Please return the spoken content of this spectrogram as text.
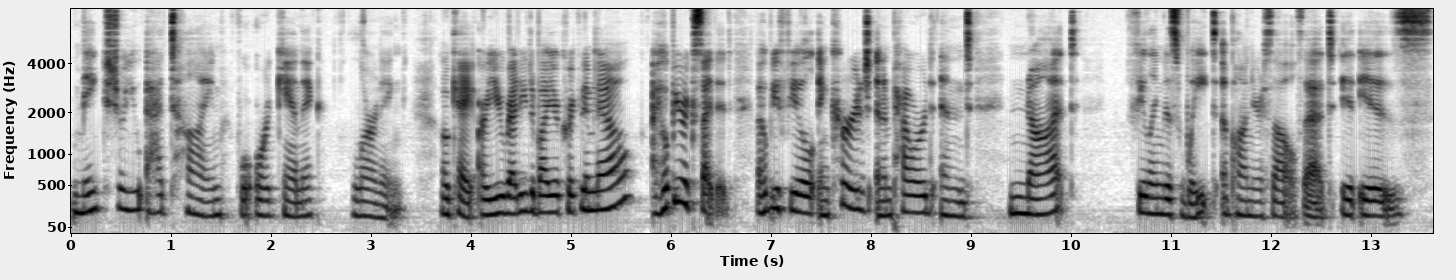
make sure you add time for organic learning. Okay, are you ready to buy your curriculum now? I hope you're excited. I hope you feel encouraged and empowered and not feeling this weight upon yourself that it is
